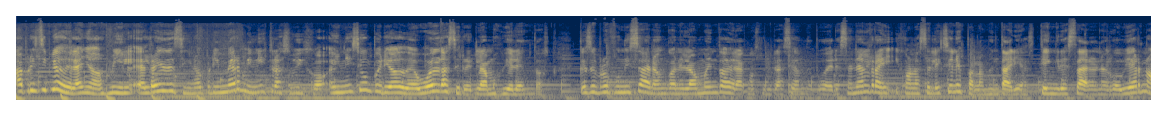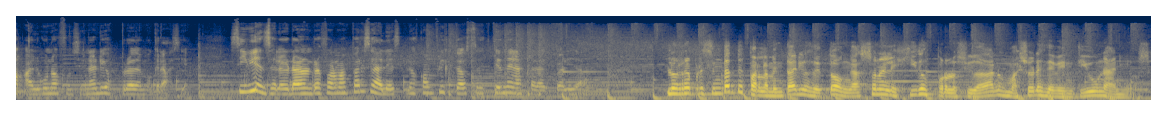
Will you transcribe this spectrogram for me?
A principios del año 2000, el rey designó primer ministro a su hijo e inició un periodo de huelgas y reclamos violentos, que se profundizaron con el aumento de la concentración de poderes en el rey y con las elecciones parlamentarias, que ingresaron al gobierno algunos funcionarios pro democracia. Si bien se lograron reformas parciales, los conflictos se extienden hasta la actualidad. Los representantes parlamentarios de Tonga son elegidos por los ciudadanos mayores de 21 años,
